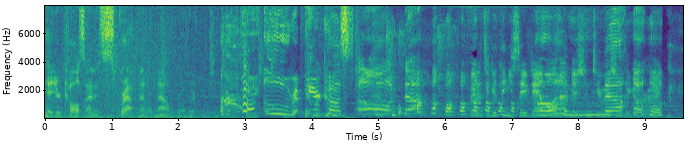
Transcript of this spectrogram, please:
Yeah, your call sign is scrap metal now, brother. Ooh, repair costs. Oh no. Man, it's a good thing you saved ammo on that mission two missions ago, right?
